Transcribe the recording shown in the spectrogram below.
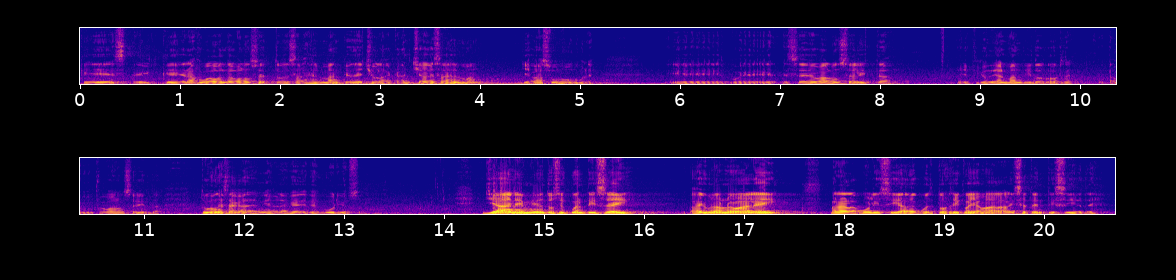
que es el que era jugador de baloncesto de San Germán, que de hecho la cancha de San Germán lleva su nombre. Eh, pues ese baloncelista, el tío de Armandito Torres, que también fue baloncerista, estuvo en esa academia, ¿verdad? Qué, qué curioso. Ya en el 1956 hay una nueva ley para la policía de Puerto Rico llamada la Ley 77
